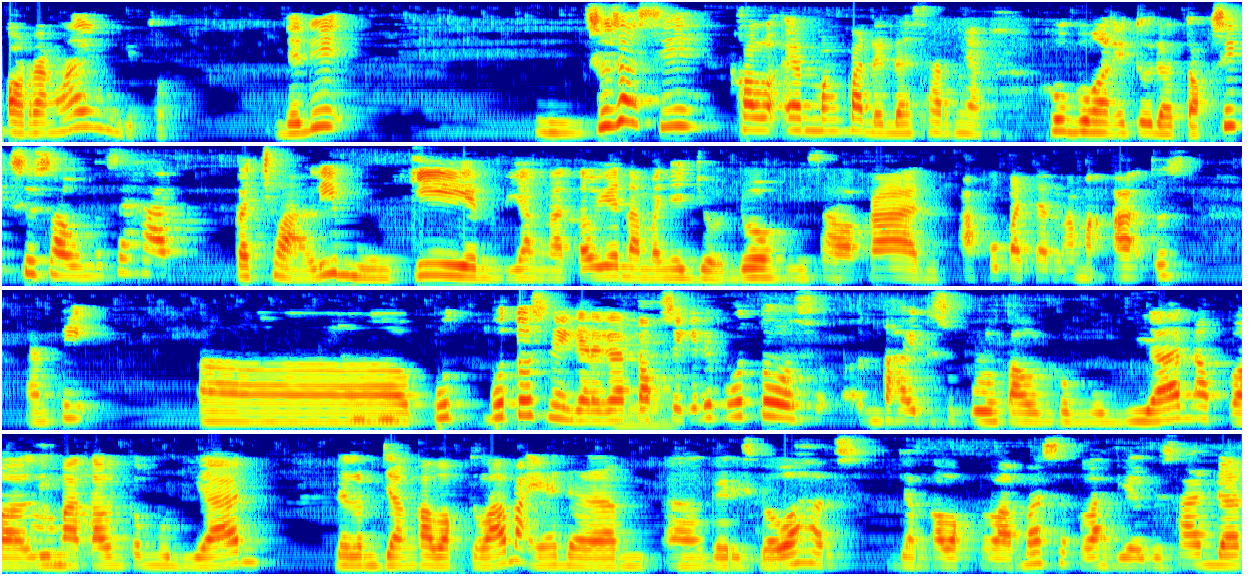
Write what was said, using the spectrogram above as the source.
orang lain gitu. Jadi hmm, susah sih kalau emang pada dasarnya hubungan itu udah toksik susah untuk sehat. Kecuali mungkin yang nggak tahu ya namanya jodoh misalkan. Aku pacaran sama A terus nanti eh, put- putus nih gara-gara Iya. toksik ini putus. Entah itu 10 tahun kemudian apa lima tahun kemudian dalam jangka waktu lama ya dalam eh, garis bawah harus jangka waktu lama setelah dia udah sadar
